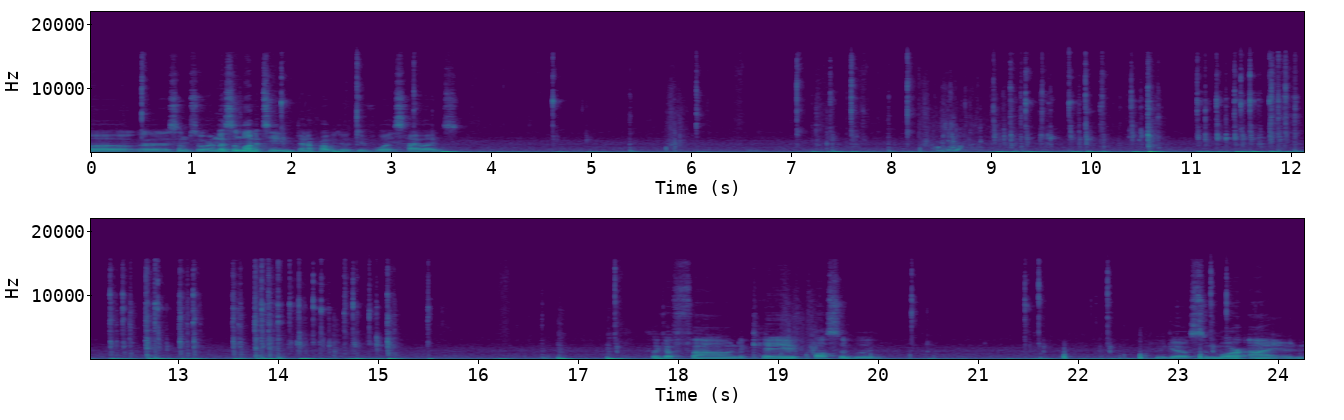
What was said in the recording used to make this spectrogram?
uh, uh, some sort. Unless I'm on a team, then I probably do do voice highlights. like I found a cave, possibly. Here we go, some more iron.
